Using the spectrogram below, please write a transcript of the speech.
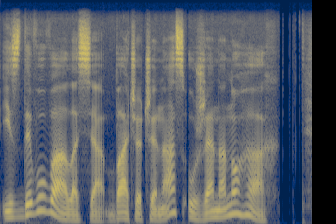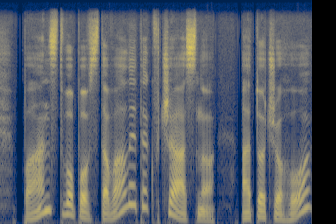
і здивувалася, бачачи нас уже на ногах. Панство повставали так вчасно. А то чого?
